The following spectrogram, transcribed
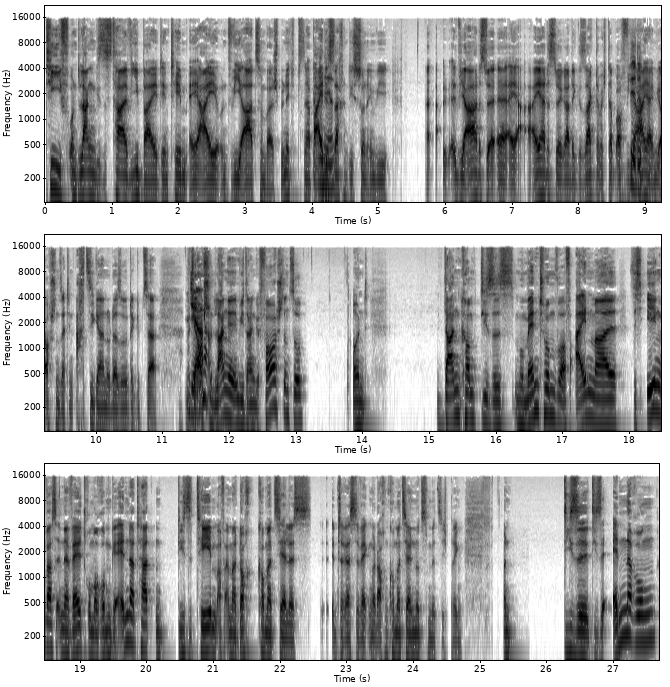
tief und lang, dieses Tal, wie bei den Themen AI und VR zum Beispiel. Das sind ja beide ja. Sachen, die schon irgendwie VR hattest du, äh, AI hattest du ja gerade gesagt, aber ich glaube auch VR ja. ja irgendwie auch schon seit den 80ern oder so, da gibt's ja, wird ja. ja auch schon lange irgendwie dran geforscht und so. Und dann kommt dieses Momentum, wo auf einmal sich irgendwas in der Welt drumherum geändert hat und diese Themen auf einmal doch kommerzielles Interesse wecken oder auch einen kommerziellen Nutzen mit sich bringen. Und diese, diese Änderung,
